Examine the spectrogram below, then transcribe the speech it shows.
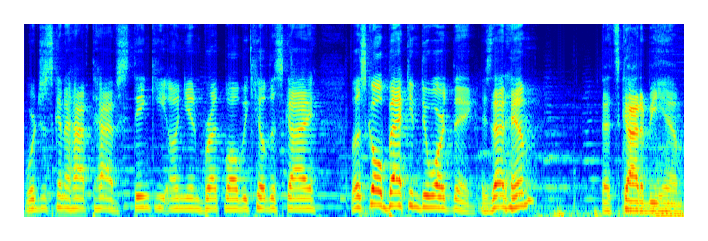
We're just gonna have to have stinky onion breath while we kill this guy. Let's go back and do our thing. Is that him? That's gotta be him.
